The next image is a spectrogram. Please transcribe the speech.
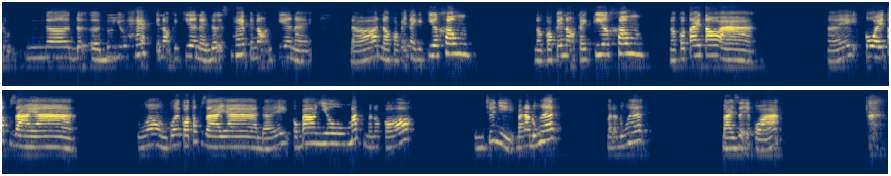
do, uh, do, uh, do you have cái nọ cái kia này does have cái nọ cái kia này. Đó nó có cái này cái kia không? Nó có cái nọ cái kia không? Nó có tay to à? Đấy, cô ấy tóc dài à? Đúng không? Cô ấy có tóc dài à? Đấy, có bao nhiêu mắt mà nó có? Đúng chưa nhỉ? Bạn đã đúng hết? Bạn đã đúng hết? Bài dễ quá.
